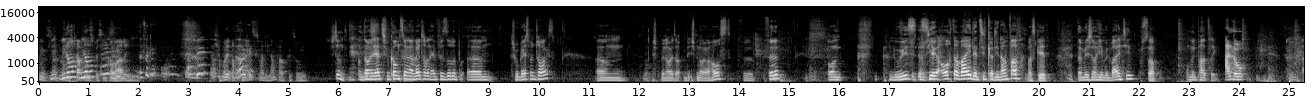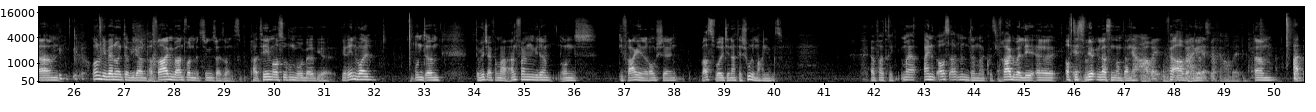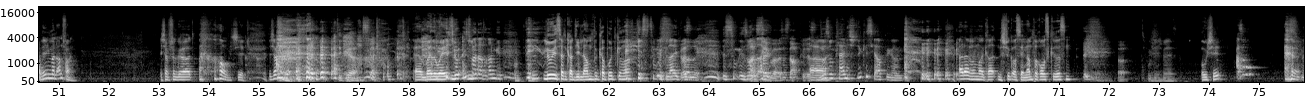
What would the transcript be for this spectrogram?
Wie, wie nochmal? Wie nochmal? bisschen. Komm, Ali. Ist okay. Ich habe heute noch kein okay. einziges Mal die Lampe abgezogen. Stimmt. Und damit herzlich willkommen zu einer weiteren Episode ähm, True Basement Talks. Ähm, ich, bin heute, ich bin euer Host, Philipp. Und Luis ist hier auch dabei, der zieht gerade die Lampe ab. Was geht? Dann bin ich noch hier mit Valentin. What's up? Und mit Patrick. Hallo. Ähm, und wir werden heute wieder ein paar Fragen beantworten, beziehungsweise uns paar Themen aussuchen, worüber wir, wir reden wollen. Und ähm, da würde ich einfach mal anfangen wieder und die Frage in den Raum stellen: Was wollt ihr nach der Schule machen, Jungs? Ja, Patrick, mal ein- und ausatmen, dann mal kurz die Frage überle äh, auf dich wirken lassen und dann. Verarbeiten. Verarbeiten. Frage genau. erstmal verarbeiten. Ähm, will jemand anfangen? Ich habe schon gehört. Oh shit. Ich habe schon gehört. uh, by the way, ich Lu nicht mal da dran ge Luis hat gerade die Lampe kaputt gemacht. es tut mir leid, Mann. Es tut mir so was, leid. Mal, was hast du abgerissen? Uh, Nur so ein kleines Stück ist hier abgegangen. er hat einfach mal gerade ein Stück aus der Lampe rausgerissen. Oh, das funktioniert nicht mehr jetzt. Oh shit. Achso.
